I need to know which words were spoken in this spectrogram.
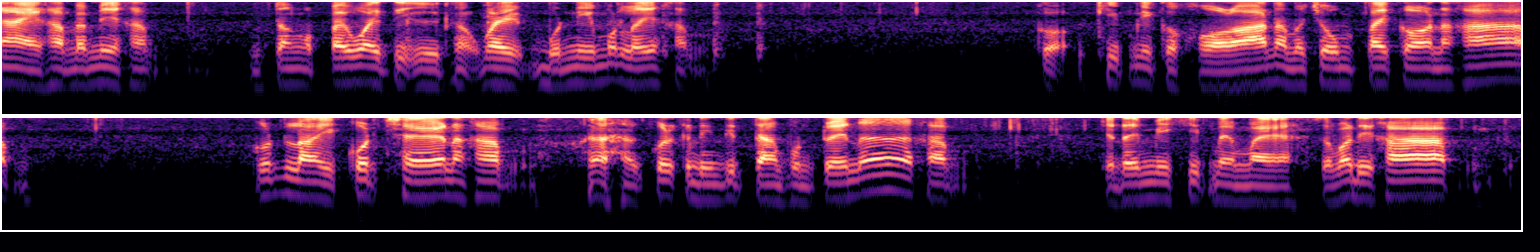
ง่ายครับแบบนี้ครับ ต้องไปไว้ที่อื่นครับไว้บนนี้หมดเลยครับ ก็คลิปนี้ก็ขอลาท่านผู้ชมไปก่อนนะครับ กดไลค์กดแชร์นะครับ กดกระดิ่งติดตามผลเทรนเนอร์ครับ จะได้มีคลิปใหม่ๆ สวัสดีครับ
